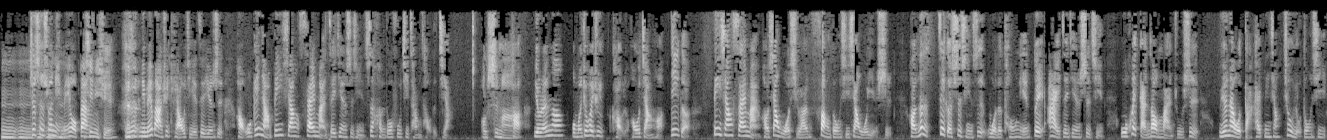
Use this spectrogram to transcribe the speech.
嗯嗯，就是说你没有办法，心理学，你你没办法去调节这件事。好，我跟你讲，冰箱塞满这件事情是很多夫妻常吵的架。哦，是吗？好，有人呢，我们就会去考虑。好，我讲哈，第一个，冰箱塞满，好像我喜欢放东西，像我也是。好，那这个事情是我的童年对爱这件事情，我会感到满足，是原来我打开冰箱就有东西。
